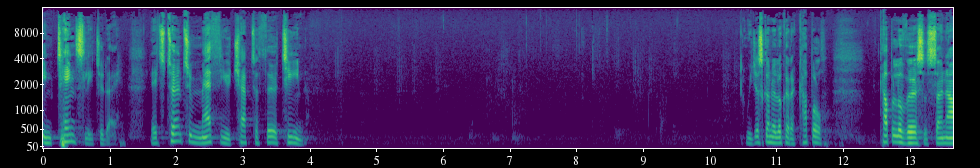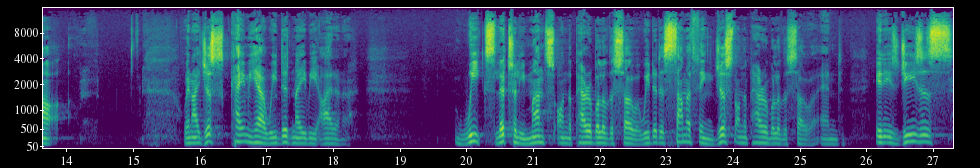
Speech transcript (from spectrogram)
intensely today. Let's turn to Matthew chapter 13. We're just going to look at a couple, couple of verses. So now, when I just came here, we did maybe, I don't know, weeks, literally months on the parable of the sower. We did a summer thing just on the parable of the sower. And it is Jesus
